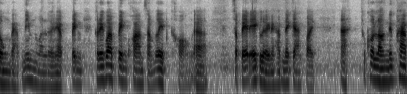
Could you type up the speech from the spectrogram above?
ลงแบบนิ่มนวลเลยนะครับเป็นเขาเรียกว่าเป็นความสำเร็จของเอ่อ SpaceX เลยนะครับ ในการปล่อยอะทุกคนลองนึกภาพ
